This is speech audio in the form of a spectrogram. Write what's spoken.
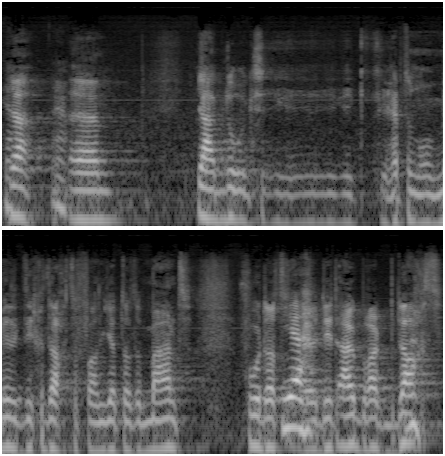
ja. Ja, ja. Ja ik bedoel, ik, ik, ik heb dan onmiddellijk die gedachte van, je hebt dat een maand voordat Ja. eh, dit uitbrak bedacht.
